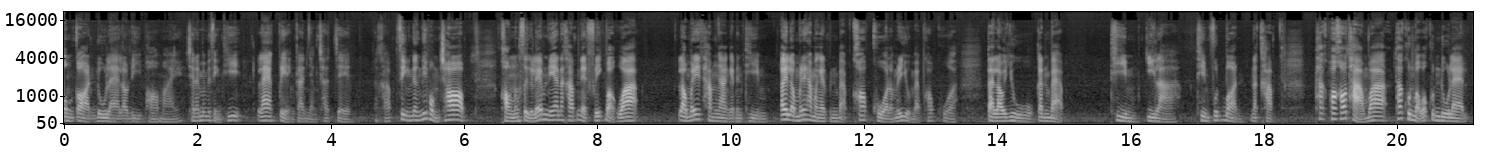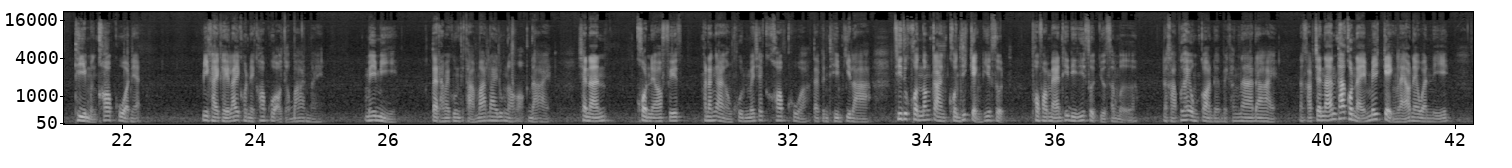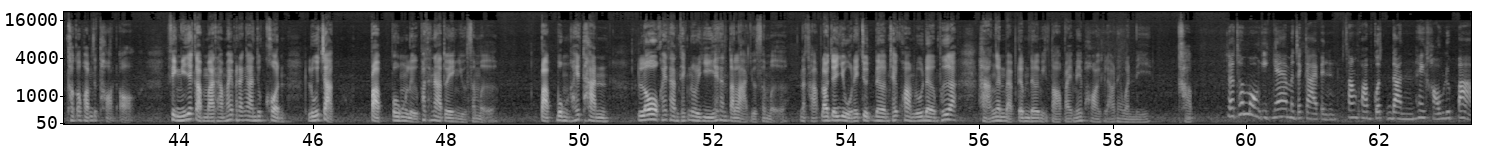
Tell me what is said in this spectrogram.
องค์กรดูแลเราดีพอไหม ฉะนั้นมันเป็นสิ่งที่แลกเปลี่ยนกันอย่างชัดเจนนะครับ สิ่งหนึ่งที่ผมชอบของหนังสือเล่มนี้นะครับ Netflix บอกว่าเราไม่ได้ทำงานกันเป็นทีม เอ้ย เราไม่ได้ทำงานกันเป็นแบบครอบครัว เราไม่ได้อยู่แบบครอบครัว แต่เราอยู่กันแบบทีมกีฬา ทีมฟุตบอลนะครับ ถ้าเพราะเขาถามว่าถ้าคุณบอกว่าคุณดูแลทีมเหมือนครอบครัวเนี่ย มีใครเคยไล่คนในครอบครัวออกจากบ้านไหม ไม่มี แต่ทำไมคุณสามารถไล่ลูกน้องออกได้ ฉะนั้นคนในออฟฟิศพนักงานของคุณไม่ใช่ครอบครัว แต่เป็นทีมกีฬา ที่ทุกคนต้องการคนที่เก่งที่สุด performance ที่ดีที่สุดอยู่เสมอนะครับเพื่อให้องค์กรเดินไปข้างหน้าได้นะครับฉะนั้นถ้าคนไหนไม่เก่งแล้วในวันนี้เขาก็พร้อมจะถอดออก สิ่งนี้จะกลับมาทำให้พนักงานทุกคนรู้จักปรับปรุงหรือพัฒนาตัวเองอยู่เสมอ ปรับปรุงให้ทัน โลกให้ทันเทคโนโลยีให้ทันตลาดอยู่เสมอนะครับ เราจะอยู่ในจุดเดิมใช้ความรู้เดิมเพื่อหาเงินแบบเดิมๆอีกต่อไปไม่พออีกแล้วในวันนี้ครับ แล้วถ้ามองอีกแง่มันจะกลายเป็นสร้างความกดดันให้เขาหรือเปล่า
